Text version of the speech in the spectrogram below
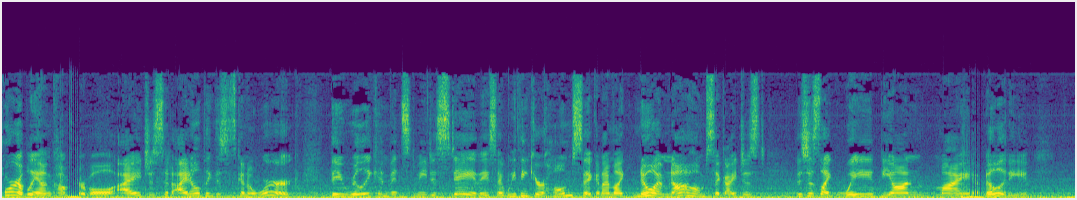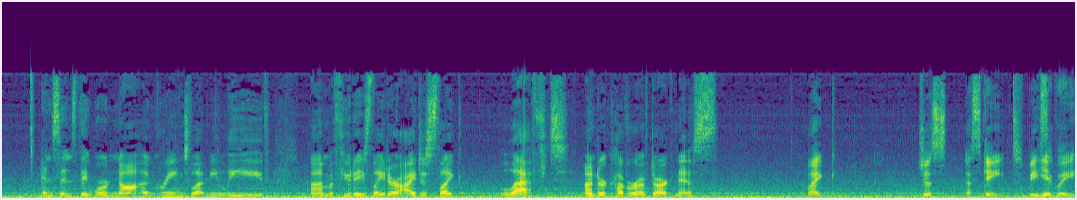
horribly uncomfortable. I just said, I don't think this is going to work. They really convinced me to stay. They said, We think you're homesick. And I'm like, No, I'm not homesick. I just, this is like way beyond my ability. And since they were not agreeing to let me leave, um, a few days later, I just like left under cover of darkness. Like, just escaped, basically.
